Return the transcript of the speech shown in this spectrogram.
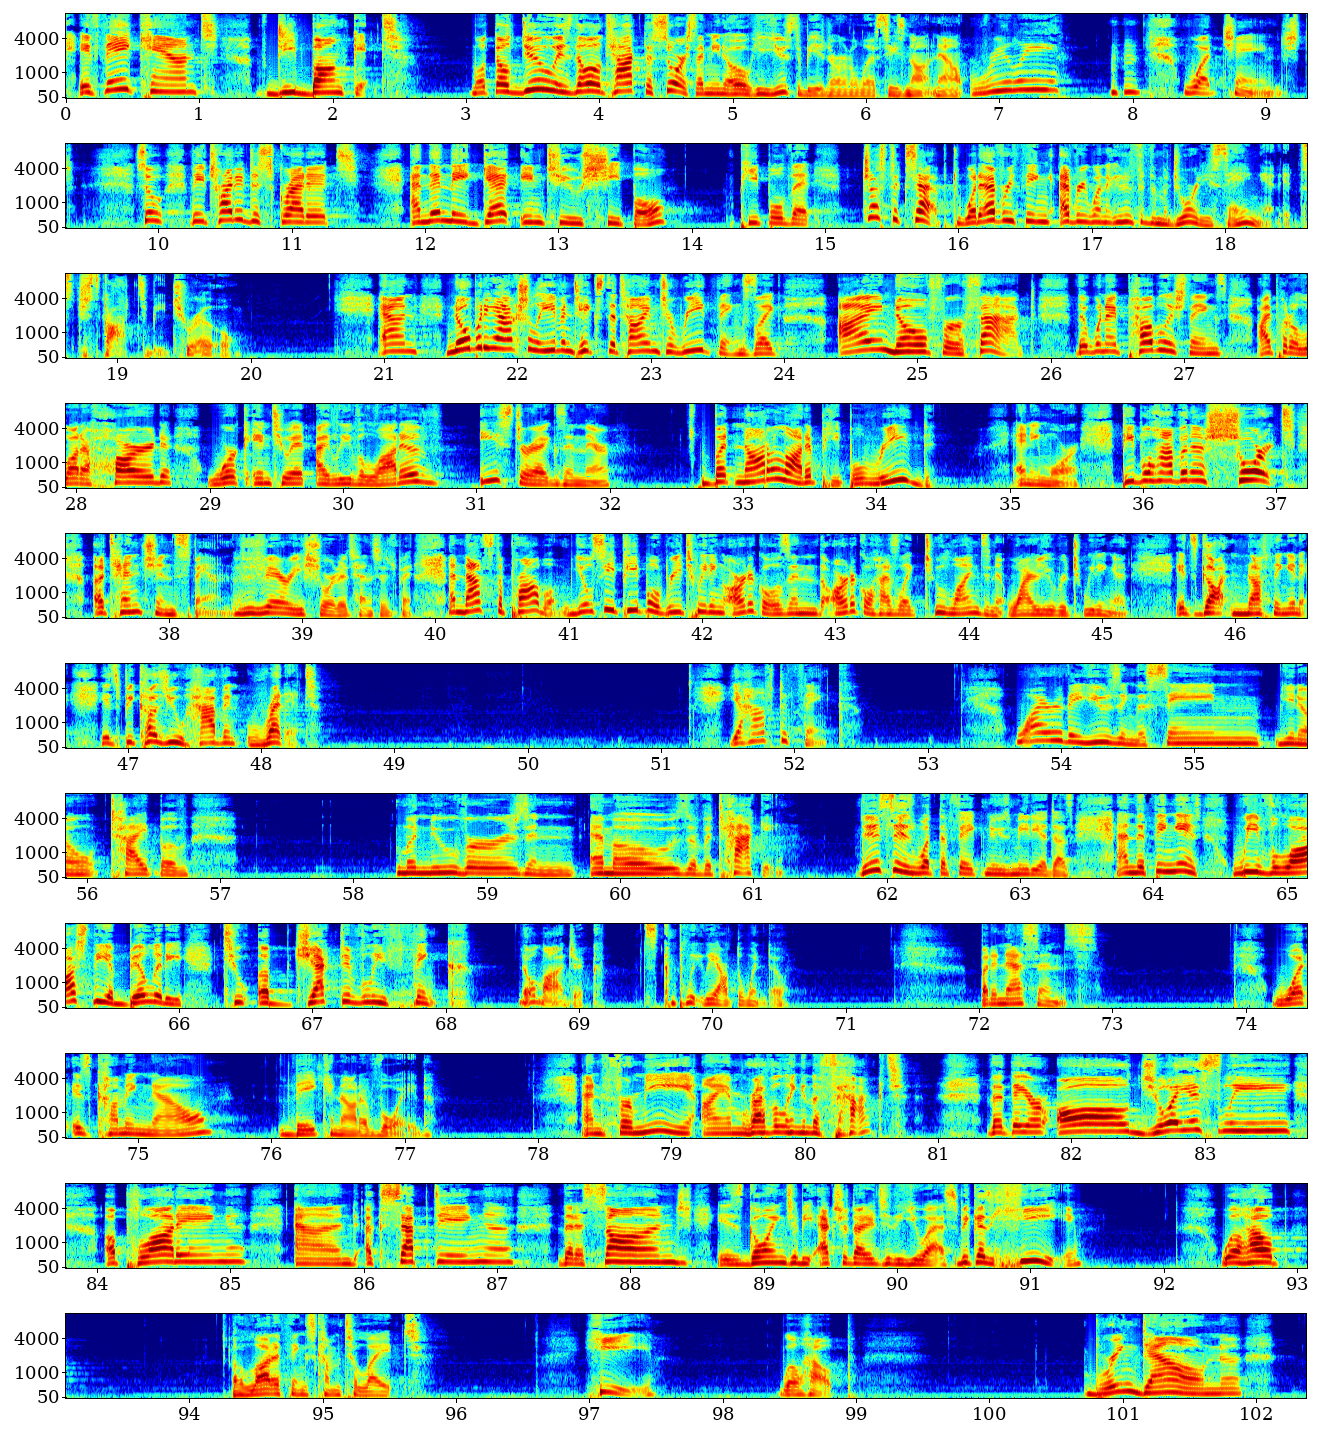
if they can't debunk it, what they'll do is they'll attack the source. I mean, oh, he used to be a journalist. He's not now. Really? what changed? So they try to discredit and then they get into sheeple, people that just accept what everything, everyone, if the majority is saying it, it's just got to be true. And nobody actually even takes the time to read things. Like, I know for a fact that when I publish things, I put a lot of hard work into it. I leave a lot of Easter eggs in there, but not a lot of people read anymore. People have a short attention span, very short attention span. And that's the problem. You'll see people retweeting articles and the article has like two lines in it. Why are you retweeting it? It's got nothing in it. It's because you haven't read it. You have to think why are they using the same, you know, type of maneuvers and MOs of attacking? This is what the fake news media does. And the thing is, we've lost the ability to objectively think. No logic. It's completely out the window. But in essence, what is coming now, they cannot avoid. And for me, I am reveling in the fact that they are all joyously applauding and accepting that Assange is going to be extradited to the US because he will help a lot of things come to light. He will help bring down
